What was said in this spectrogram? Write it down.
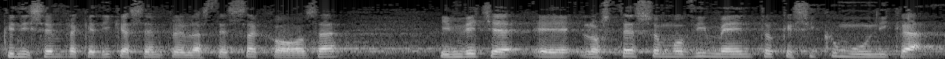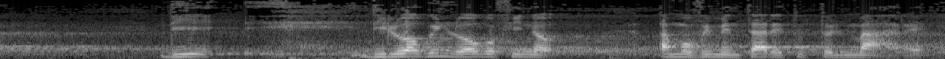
quindi sembra che dica sempre la stessa cosa, invece è lo stesso movimento che si comunica di, di luogo in luogo fino a movimentare tutto il mare.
